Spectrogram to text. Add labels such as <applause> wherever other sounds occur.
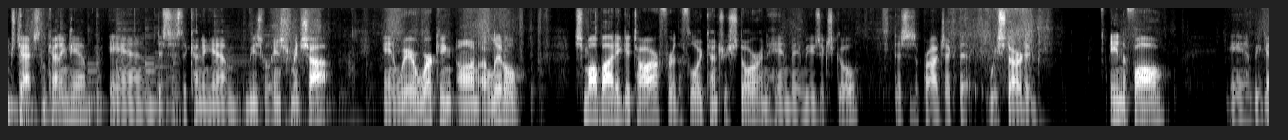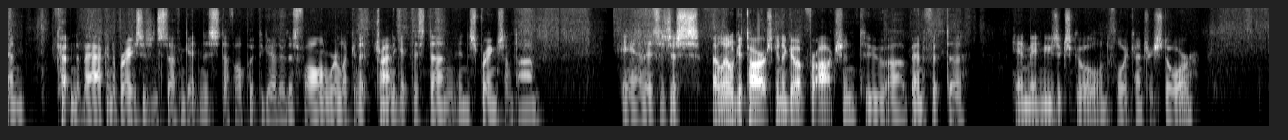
Name's Jackson Cunningham, and this is the Cunningham Musical Instrument Shop. And we're working on a little small body guitar for the Floyd Country Store and the Handmade Music School. This is a project that we started in the fall and began cutting the back and the braces and stuff and getting this stuff all put together this fall. And we're looking at trying to get this done in the spring sometime. And this is just a little guitar. It's going to go up for auction to uh, benefit the Handmade Music School and Floyd Country Store.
